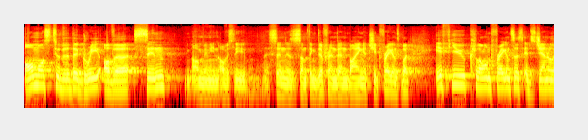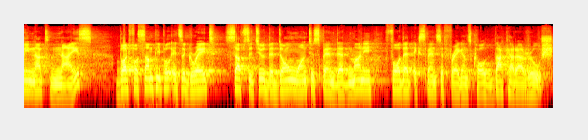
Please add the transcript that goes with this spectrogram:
almost to the degree of a sin. I mean, obviously, a sin is something different than buying a cheap fragrance, but if you clone fragrances, it's generally not nice, but for some people, it's a great substitute that don't want to spend that money for that expensive fragrance called Baccarat Rouge.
